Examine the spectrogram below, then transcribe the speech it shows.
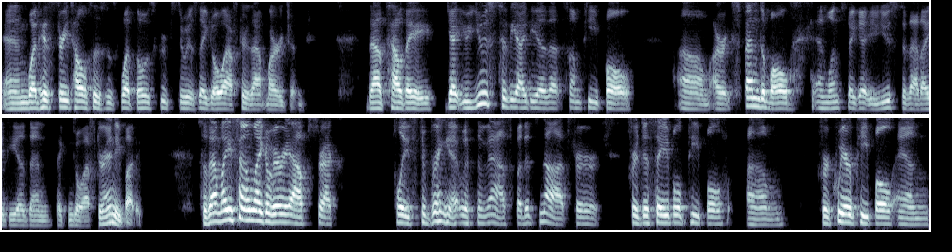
And what history tells us is what those groups do is they go after that margin. That's how they get you used to the idea that some people um, are expendable. And once they get you used to that idea, then they can go after anybody. So that might sound like a very abstract place to bring it with the mask, but it's not for, for disabled people, um, for queer people and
